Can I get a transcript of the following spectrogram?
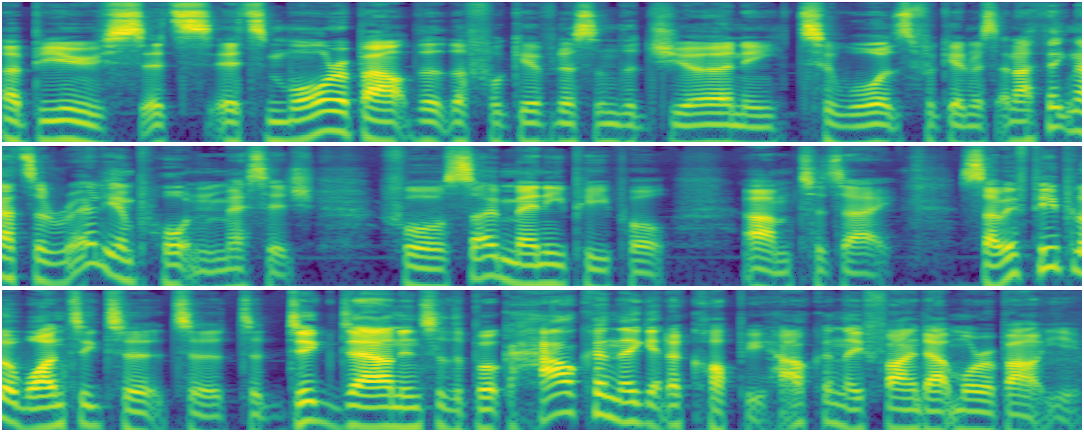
abuse. It's it's more about the, the forgiveness and the journey towards forgiveness. And I think that's a really important message for so many people um, today. So if people are wanting to, to to dig down into the book, how can they get a copy? How can they find out more about you?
